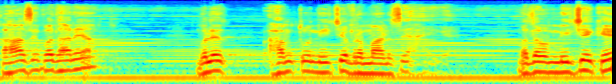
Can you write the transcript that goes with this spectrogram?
कहाँ से पधारे आप? बोले, हम तो नीचे ब्रह्मांड से आएँगे। मतलब हम नीचे के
